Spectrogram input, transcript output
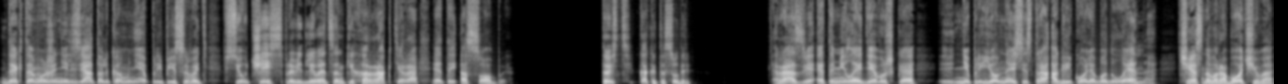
Да к тому же нельзя только мне приписывать всю честь справедливой оценки характера этой особы. То есть как это, сударь? Разве эта милая девушка э, неприемная сестра Агриколя Бадуэна, честного рабочего,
